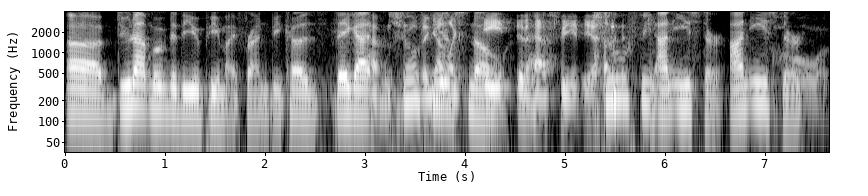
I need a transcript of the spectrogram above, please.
Uh, do not move to the UP, my friend, because they got two they feet got of like snow. eight and a half feet. Yeah. Two feet on Easter. On Easter. Oh,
